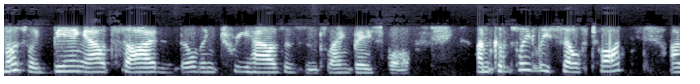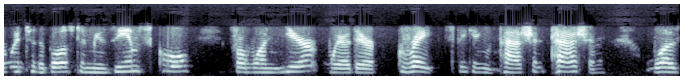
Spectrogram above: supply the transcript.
mostly being outside and building tree houses and playing baseball. I'm completely self-taught. I went to the Boston Museum School for one year where their great speaking of passion passion was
